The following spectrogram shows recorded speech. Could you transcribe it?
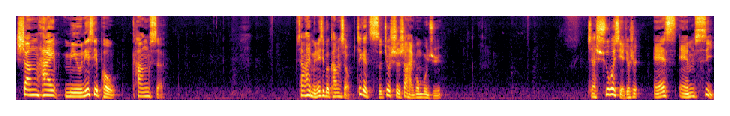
Shanghai Municipal Council。上海 Municipal Council 这个词就是上海工部局，这缩写就是 SMC。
